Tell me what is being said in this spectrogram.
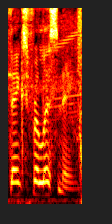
Thanks for listening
